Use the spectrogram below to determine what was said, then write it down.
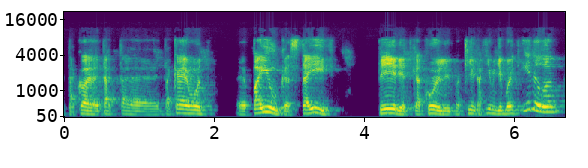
такая, так, такая вот э, поилка стоит перед какой-либо, каким-нибудь идолом,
